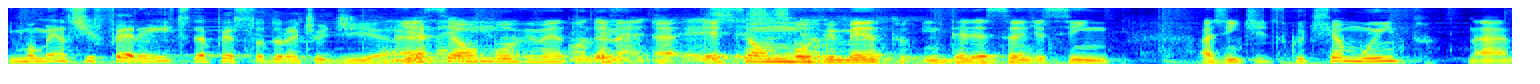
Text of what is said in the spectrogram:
em momentos diferentes da pessoa durante o dia, né? Esse é um movimento, esse, é, esse, esse é um movimento interessante, assim, a gente discutia muito, né?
